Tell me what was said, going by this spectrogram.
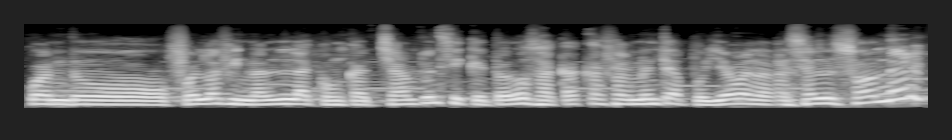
cuando fue la final de la Conca Champions y que todos acá casualmente apoyaban a el Sonder.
